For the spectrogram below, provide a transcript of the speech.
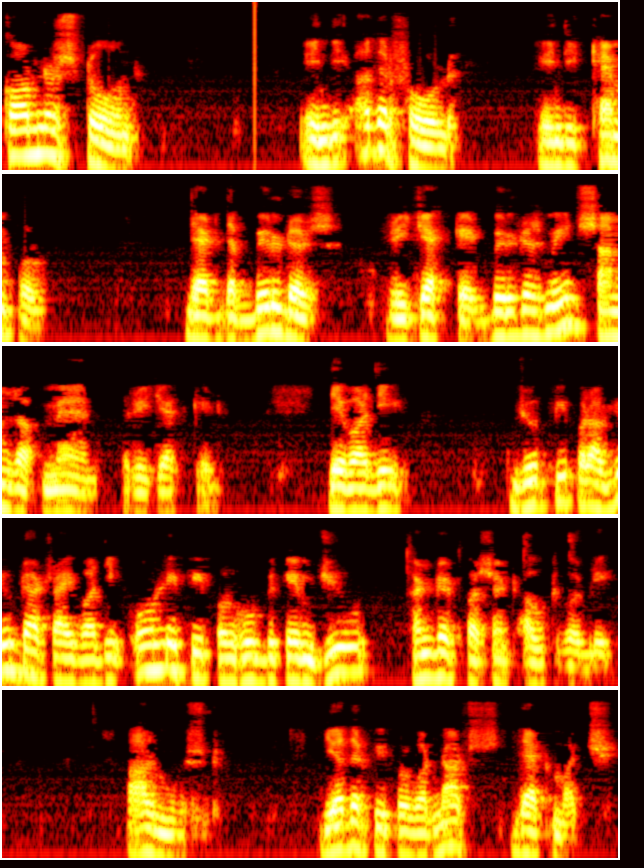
cornerstone in the other fold, in the temple, that the builders rejected. Builders means sons of man rejected. They were the Jew people of Judah tribe were the only people who became Jew 100% outwardly, almost. The other people were not that much.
